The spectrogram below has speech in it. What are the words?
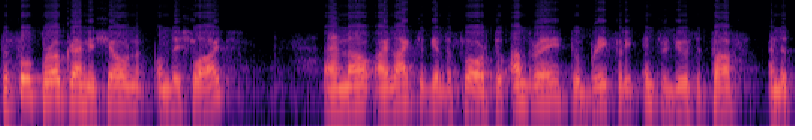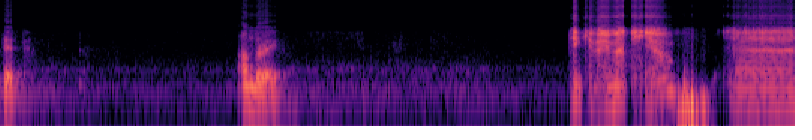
The full program is shown on this slide. And now I'd like to give the floor to Andre to briefly introduce the TAF and the TIP. Andre. Thank you very much, Joost. Uh,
